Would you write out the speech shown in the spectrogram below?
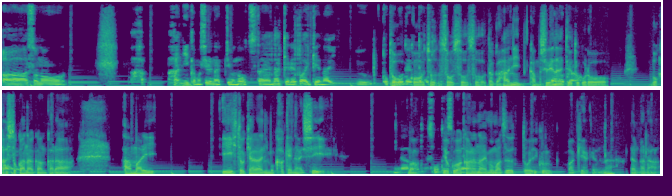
ああ、その、は、犯人かもしれないっていうのを伝えなければいけないいうところと、でここう、ちょと。そうそうそう。だから犯人かもしれないというところをぼかしとかなあかんから、あんまりいい人キャラにも書けないし、まあね。よくわからないままずっと行くわけやけどな。だから、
